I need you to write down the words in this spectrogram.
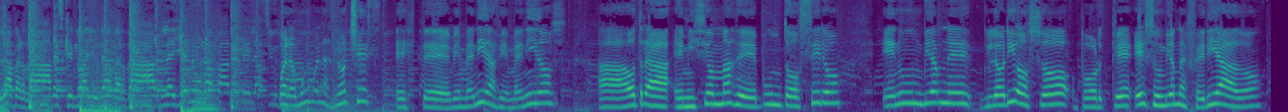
La verdad es que no hay una verdad, leyendo una pared de la ciudad. Bueno, muy buenas noches, este, bienvenidas, bienvenidos a otra emisión más de Punto Cero en un viernes glorioso porque es un viernes feriado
